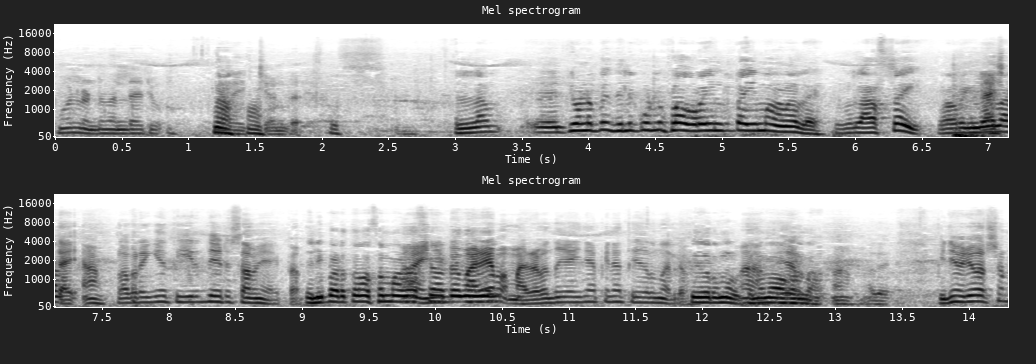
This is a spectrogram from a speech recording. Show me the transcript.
മുകളിലുണ്ട് നല്ലൊരു ഉണ്ട്. എല്ലാം എനിക്ക് തോന്നുന്നു ഇതിൽ കൂടുതൽ ഫ്ലവർ ടൈമാണല്ലേ ടൈം ആണല്ലേ ലാസ്റ്റായി ഫ്ലവറിംഗ് ഫ്ലവറിംഗ് തീരുന്ന ഒരു സമയമായി ഇനി ഇനിയിപ്പോ അടുത്ത മാസം മഴ മഴ മഴ വന്നു കഴിഞ്ഞാൽ പിന്നെ തീർന്നല്ലോ. തീർന്നു പിന്നെ നോക്കണം അതെ. പിന്നെ ഒരു വർഷം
